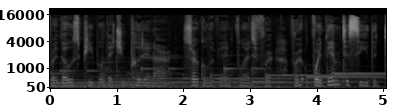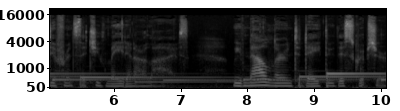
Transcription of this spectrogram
for those people that you put in our circle of influence, for, for, for them to see the difference that you've made in our lives. We've now learned today through this scripture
